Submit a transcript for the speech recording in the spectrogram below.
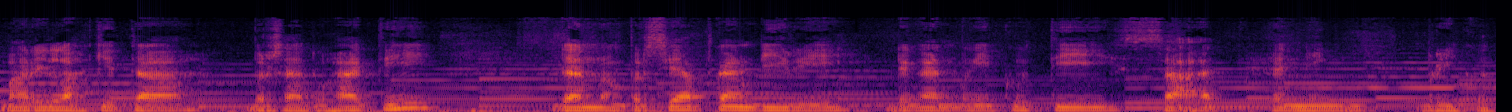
Marilah kita bersatu hati dan mempersiapkan diri dengan mengikuti saat hening berikut.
